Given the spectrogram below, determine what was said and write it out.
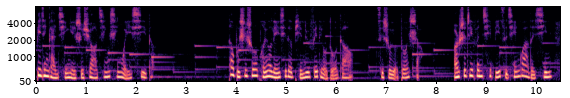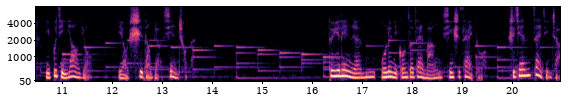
毕竟感情也是需要精心维系的。倒不是说朋友联系的频率非得有多高，次数有多少，而是这份牵彼此牵挂的心，你不仅要有，也要适当表现出来。对于恋人，无论你工作再忙，心事再多，时间再紧张，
